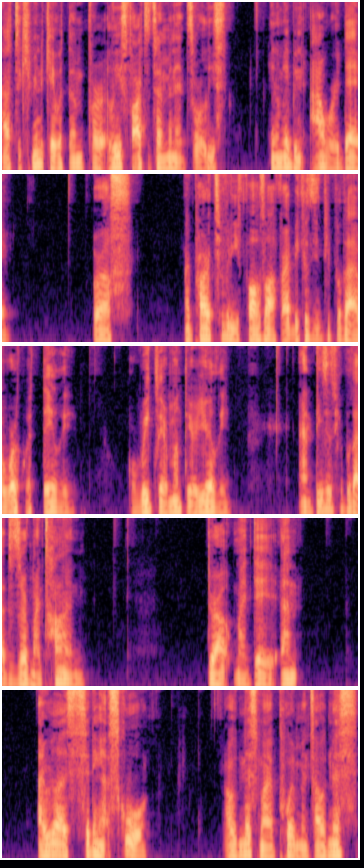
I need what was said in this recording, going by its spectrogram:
I have to communicate with them for at least five to ten minutes, or at least, you know, maybe an hour a day, or else my productivity falls off, right? Because these people that I work with daily, or weekly, or monthly, or yearly, and these are people that deserve my time throughout my day. And I realized sitting at school, I would miss my appointments. I would miss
